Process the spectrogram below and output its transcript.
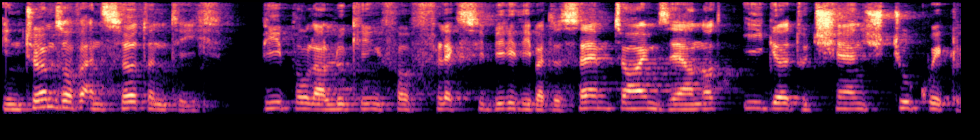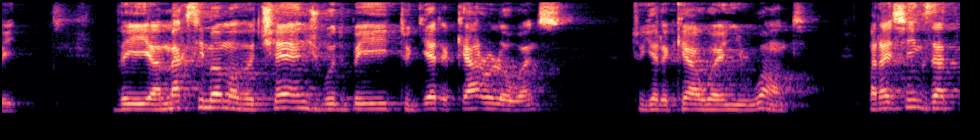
in terms of uncertainty, people are looking for flexibility, but at the same time, they are not eager to change too quickly. The uh, maximum of a change would be to get a car allowance, to get a car when you want. But I think that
